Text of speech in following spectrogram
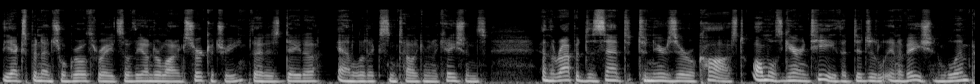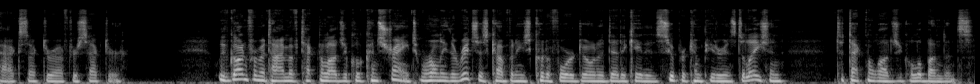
The exponential growth rates of the underlying circuitry, that is, data, analytics, and telecommunications, and the rapid descent to near zero cost almost guarantee that digital innovation will impact sector after sector. We've gone from a time of technological constraint where only the richest companies could afford to own a dedicated supercomputer installation to technological abundance.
